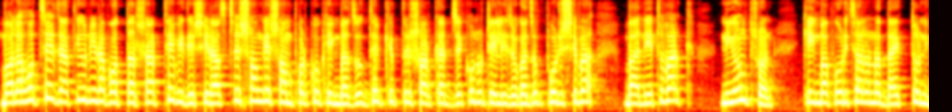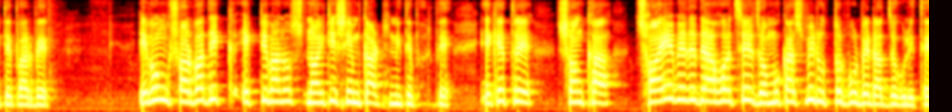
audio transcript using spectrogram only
বলা হচ্ছে, জাতীয় নিরাপত্তার স্বার্থে বিদেশি রাষ্ট্রের সঙ্গে সম্পর্ক কিংবা যুদ্ধের ক্ষেত্রে সরকার যে কোনো টেলিযোগাযোগ পরিষেবা বা নেটওয়ার্ক নিয়ন্ত্রণ কিংবা পরিচালনার দায়িত্ব নিতে পারবে এবং সর্বাধিক একটি মানুষ নয়টি সিম কার্ড নিতে পারবে। এক্ষেত্রে সংখ্যা ছয়ে বেঁধে দেওয়া হয়েছে জম্মু কাশ্মীর উত্তর পূর্বের রাজ্যগুলিতে।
